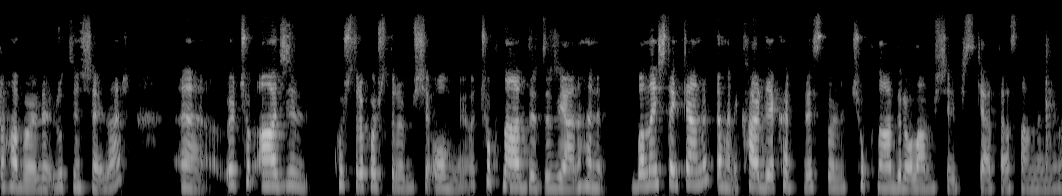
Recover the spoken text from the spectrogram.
Daha böyle rutin şeyler. Böyle çok acil koştura koştura bir şey olmuyor. Çok nadirdir yani hani bana hiç denk gelmedi de hani kardiyak arrest böyle çok nadir olan bir şey psikiyatri hastanelerinde.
